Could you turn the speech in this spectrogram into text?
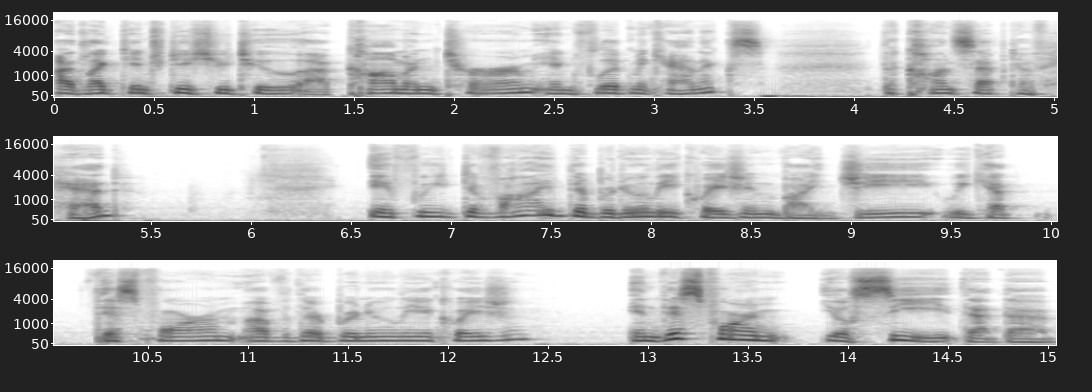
I'd like to introduce you to a common term in fluid mechanics, the concept of head. If we divide the Bernoulli equation by g, we get this form of the Bernoulli equation. In this form, you'll see that the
